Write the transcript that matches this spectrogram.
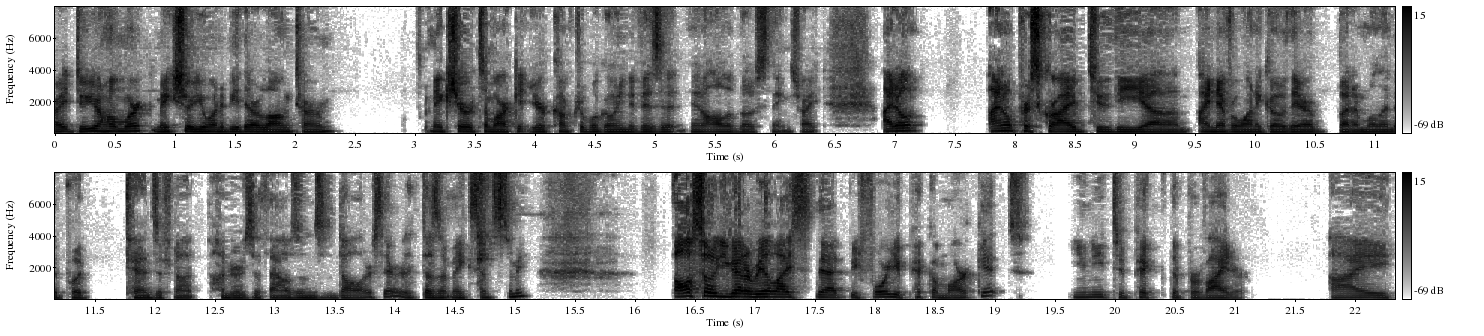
right? Do your homework. Make sure you want to be there long term. Make sure it's a market you're comfortable going to visit, and all of those things, right? I don't, I don't prescribe to the um, I never want to go there, but I'm willing to put tens, if not hundreds of thousands of dollars there. It doesn't make sense to me. Also, you got to realize that before you pick a market, you need to pick the provider. I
